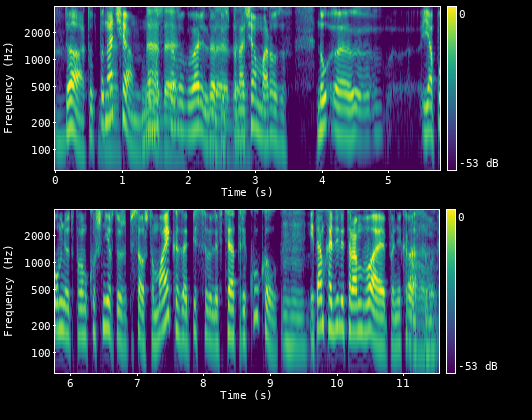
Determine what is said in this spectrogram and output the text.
Да, тут по Да. ночам. Ну, Да, мы с да. тобой говорили, да, Да, то есть по да. ночам Морозов. Ну, э, я помню, это, по-моему, Кушнир тоже писал, что Майка записывали в театре кукол, и там ходили трамваи по Некрасову. Ага.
